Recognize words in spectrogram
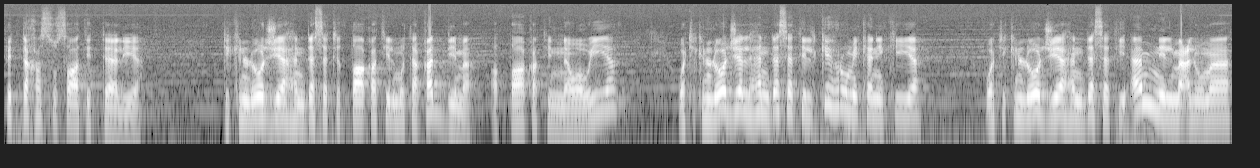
في التخصصات التالية. تكنولوجيا هندسة الطاقة المتقدمة الطاقة النووية وتكنولوجيا الهندسة الكهروميكانيكية وتكنولوجيا هندسة أمن المعلومات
